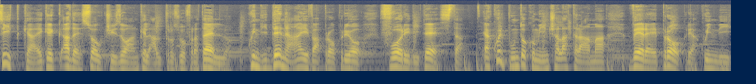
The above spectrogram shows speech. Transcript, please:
Sitka e che adesso ha ucciso anche l'altro suo fratello. Quindi Denai va proprio fuori di testa e a quel punto comincia la trama vera e propria, quindi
